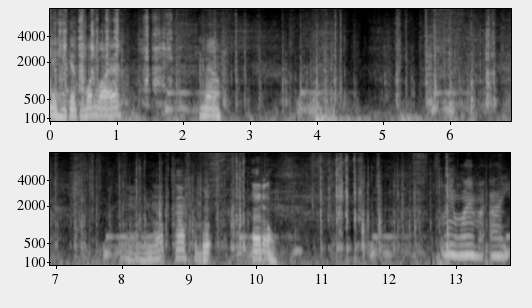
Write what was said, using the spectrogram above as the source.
Okay, I got one wire. Now. I'm not comfortable at all. Something went in my eye.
